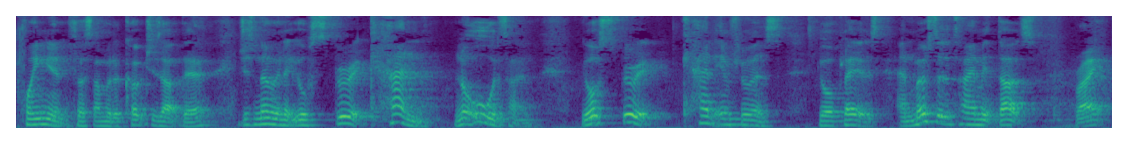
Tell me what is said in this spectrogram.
poignant for some of the coaches out there. Just knowing that your spirit can, not all the time, your spirit can influence your players, and most of the time it does, right?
